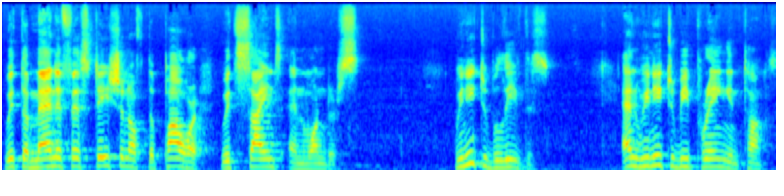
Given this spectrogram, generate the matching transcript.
with the manifestation of the power, with signs and wonders. We need to believe this. And we need to be praying in tongues.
